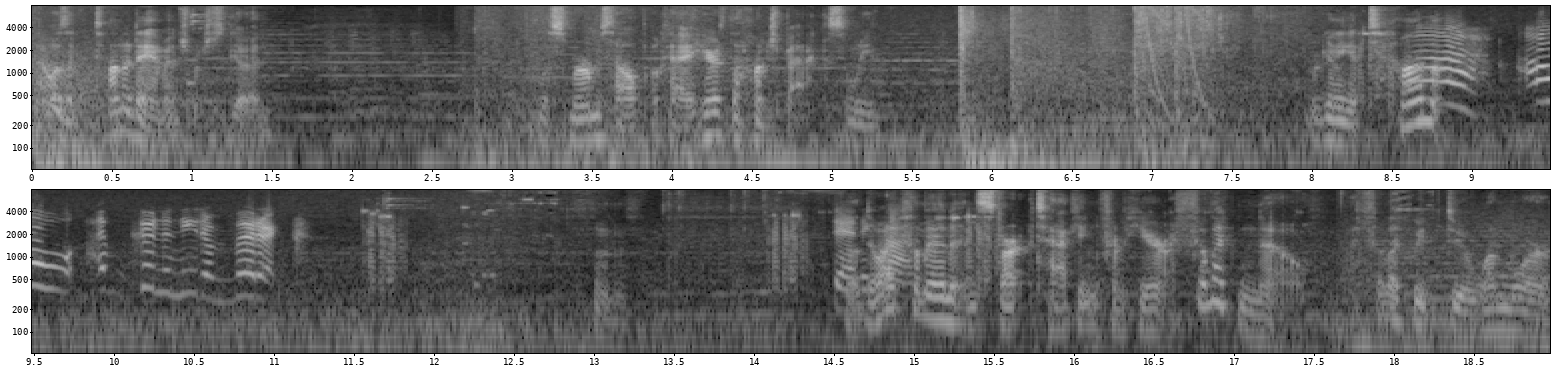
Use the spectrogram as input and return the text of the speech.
That was a ton of damage, which is good. With Smurm's help. Okay, here's the Hunchback. So we we're getting a ton. Ah, oh, I'm gonna need a medic. Do I come in and start attacking from here? I feel like no. I feel like we do one more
